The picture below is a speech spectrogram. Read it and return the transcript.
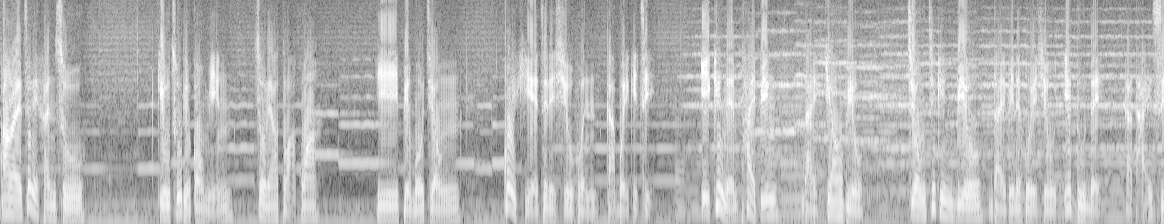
后来，这个汉书求取了功名，做了大官，伊并无将过去的这个仇恨给忘记住，伊竟然派兵来剿庙，将这间庙内面的和尚一律的给抬死。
